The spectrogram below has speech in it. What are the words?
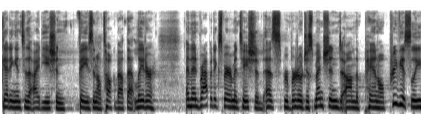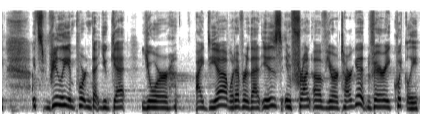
getting into the ideation phase, and I'll talk about that later. And then rapid experimentation. As Roberto just mentioned on the panel previously, it's really important that you get your idea, whatever that is, in front of your target very quickly.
